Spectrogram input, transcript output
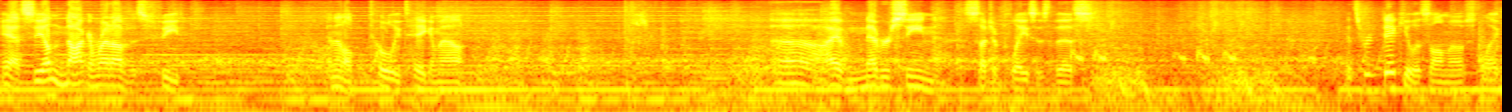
Yeah, see, I'll knock him right off his feet. And then I'll totally take him out. Uh, I have never seen such a place as this. It's ridiculous almost. Like,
